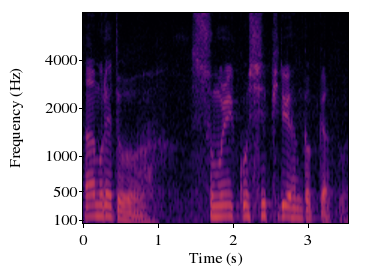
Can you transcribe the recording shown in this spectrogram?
아무래도 숨을 곳이 필요한 것 같군.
